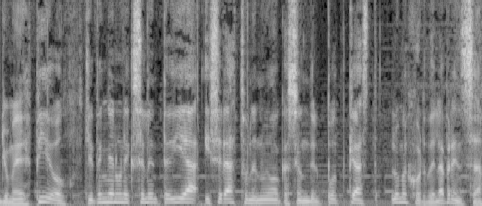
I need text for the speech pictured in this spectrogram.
Yo me despido, que tengan un excelente día y será hasta una nueva ocasión del podcast Lo mejor de la prensa.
